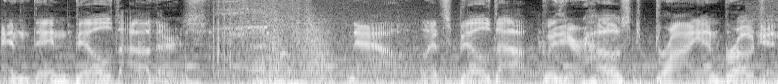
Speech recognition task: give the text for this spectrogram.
and then build others. Now, let's build up with your host, Brian Brogan.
